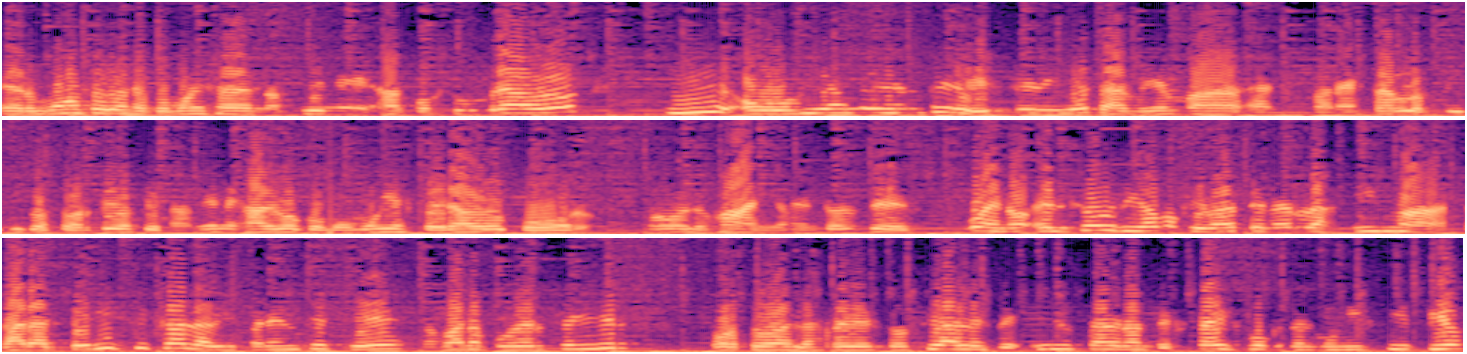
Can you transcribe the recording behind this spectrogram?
hermoso, bueno, como ella nos tiene acostumbrados. Y obviamente este día también va a, van a estar los típicos sorteos, que también es algo como muy esperado por todos los años. Entonces, bueno, el show digamos que va a tener las mismas características, la diferencia es que nos van a poder seguir por todas las redes sociales de Instagram, de Facebook del municipio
